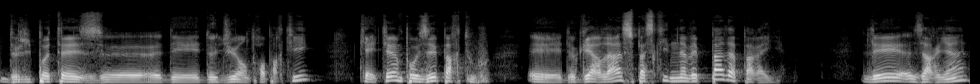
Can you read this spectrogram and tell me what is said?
de l'hypothèse euh, de Dieu en trois parties, qui a été imposée partout et de guerre lasse parce qu'ils n'avaient pas d'appareil. Les Ariens,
